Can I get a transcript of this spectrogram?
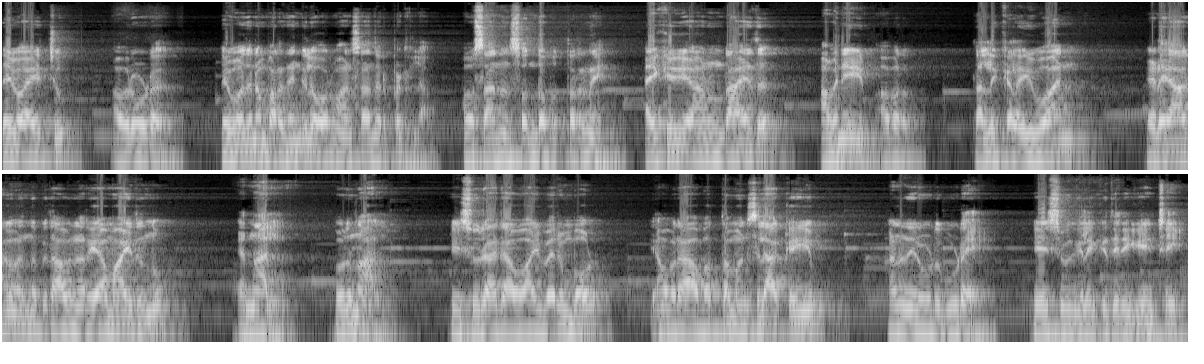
ദൈവം അയച്ചു. അവരോട് ദൈവോദനം പറഞ്ഞെങ്കിലും അവർ മാനസാന്തരപ്പെട്ടില്ല. അവസാനം സ്വന്തം പുത്രനെ അയക്കുകയാണ് ഉണ്ടായത് അവനെയും അവർ തള്ളിക്കളയുവാൻ ഇടയാകുമെന്ന് പിതാവിന് അറിയാമായിരുന്നു എന്നാൽ ഒരു നാൾ യേശു രാജാവായി വരുമ്പോൾ അവർ അബദ്ധം മനസ്സിലാക്കുകയും കണ്ണുനീരോടുകൂടെ യേശുവിലേക്ക് തിരികുകയും ചെയ്യും.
